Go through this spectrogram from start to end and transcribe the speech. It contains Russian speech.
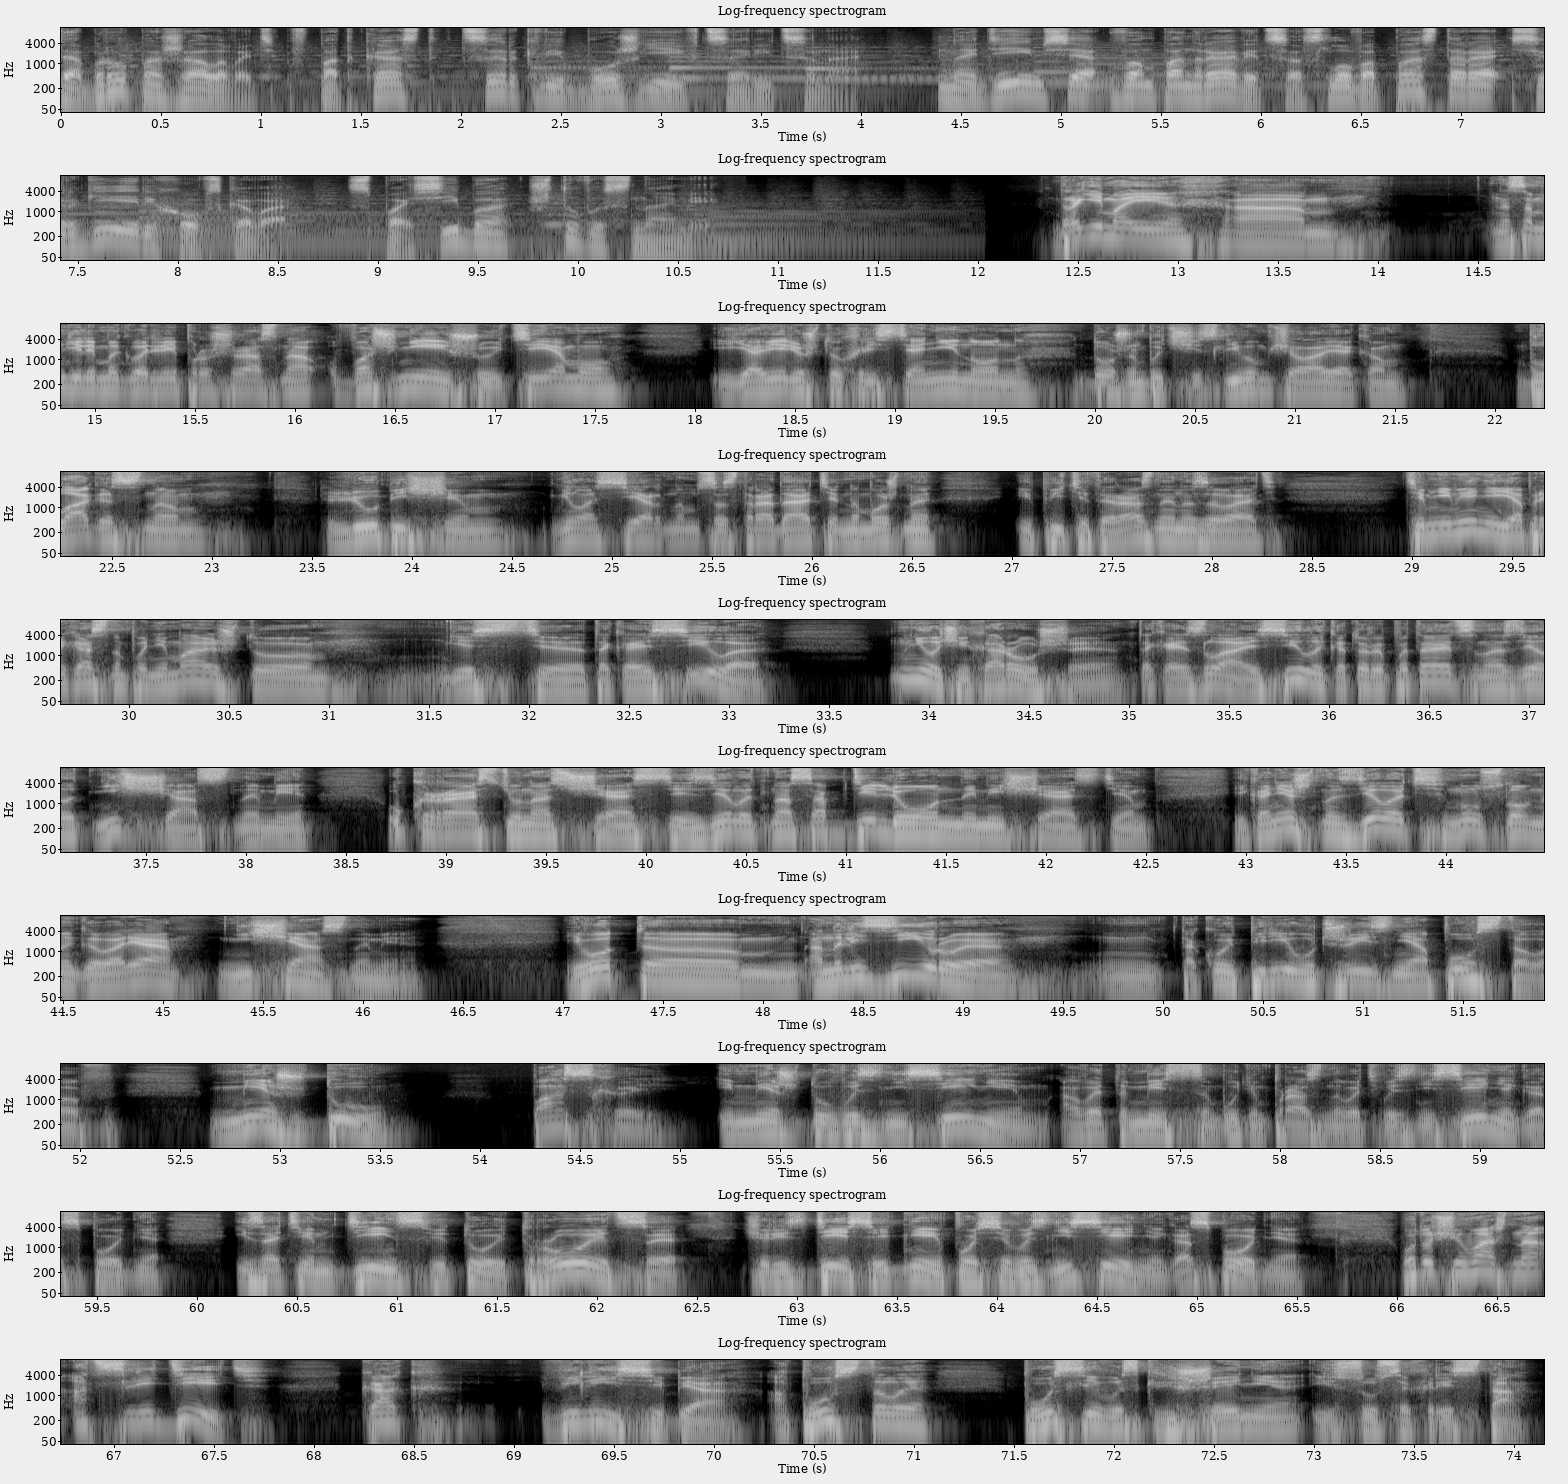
Добро пожаловать в подкаст «Церкви Божьей в Царицына. Надеемся, вам понравится слово пастора Сергея Риховского. Спасибо, что вы с нами. Дорогие мои, на самом деле мы говорили в прошлый раз на важнейшую тему, и я верю, что христианин, он должен быть счастливым человеком, благостным, любящим, милосердным, сострадательным, можно эпитеты разные называть. Тем не менее, я прекрасно понимаю, что есть э, такая сила, ну, не очень хорошая, такая злая сила, которая пытается нас сделать несчастными, украсть у нас счастье, сделать нас обделенными счастьем и, конечно, сделать, ну, условно говоря, несчастными. И вот, э, анализируя э, такой период жизни апостолов между Пасхой и между Вознесением, а в этом месяце будем праздновать Вознесение Господне, и затем День Святой Троицы, через 10 дней после Вознесения Господня. Вот очень важно отследить, как вели себя апостолы после воскрешения Иисуса Христа.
